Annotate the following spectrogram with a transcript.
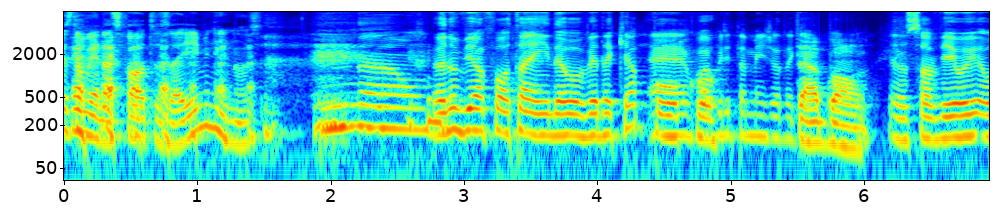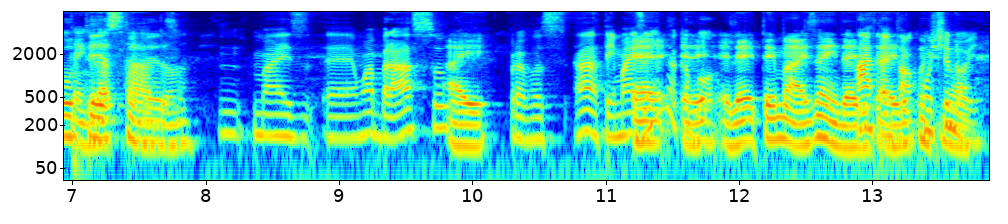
estão vendo as fotos aí, meninos? Não. eu não vi a foto ainda, eu vou ver daqui a pouco. É, eu vou abrir também já daqui Tá a bom. pouco. Eu só vi o, o Tá texto engraçado. mesmo. Mas é, um abraço Aí. pra você. Ah, tem mais É, ainda? Acabou. Ele, ele tem mais ainda. Ele, Ah, tá, tá, ele então continua. continue.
